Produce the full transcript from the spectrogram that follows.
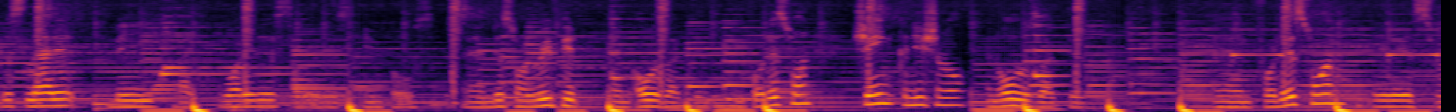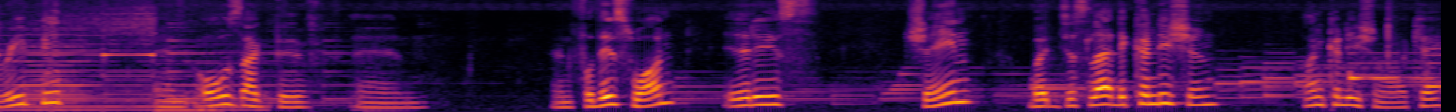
just let it be like what it is so it is impulse and this one repeat and always active and for this one chain conditional and always active and for this one it is repeat and always active. And and for this one it is chain but just let the condition unconditional okay?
